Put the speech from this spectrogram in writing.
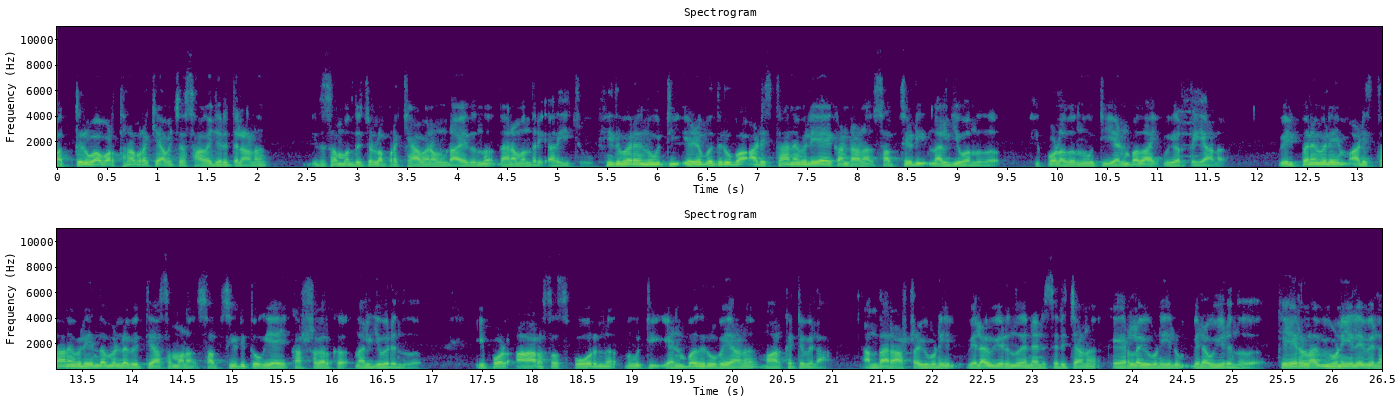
പത്ത് രൂപ വർധന പ്രഖ്യാപിച്ച സാഹചര്യത്തിലാണ് ഇത് സംബന്ധിച്ചുള്ള പ്രഖ്യാപനം ഉണ്ടായതെന്ന് ധനമന്ത്രി അറിയിച്ചു. ഇതുവരെ നൂറ്റി എഴുപത് രൂപ അടിസ്ഥാന വിലയായി കണ്ടാണ് സബ്സിഡി നൽകി വന്നത്. ഇപ്പോൾ അത് നൂറ്റി എൺപതായി ഉയർത്തുകയാണ്. വിൽപ്പന വിലയും അടിസ്ഥാന വിലയും തമ്മിലുള്ള വ്യത്യാസമാണ് സബ്സിഡി തുകയായി കർഷകർക്ക് നൽകി വരുന്നത്. ഇപ്പോൾ ആർ എസ് എസ് ഫോറിന് നൂറ്റി എൺപത് രൂപയാണ് മാർക്കറ്റ് വില. അന്താരാഷ്ട്ര വിപണിയിൽ വില ഉയരുന്നതിനനുസരിച്ചാണ് കേരള വിപണിയിലും വില ഉയരുന്നത്. കേരള വിപണിയിലെ വില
